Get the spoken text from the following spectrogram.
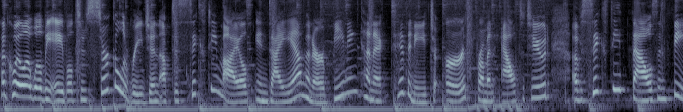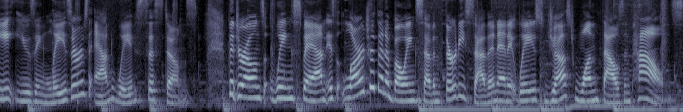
Aquila will be able to circle a region up to 60 miles in diameter, beaming connectivity to Earth from an altitude of 60,000 feet using lasers and wave systems. The drone's wingspan is larger than a Boeing 737 and it weighs just 1,000 pounds.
